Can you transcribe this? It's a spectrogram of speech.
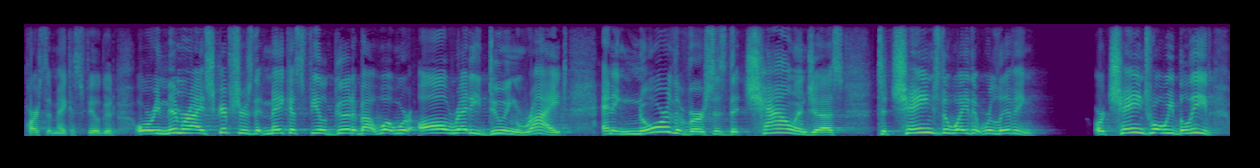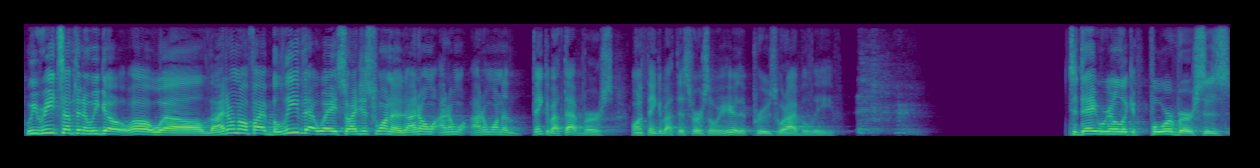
parts that make us feel good. Or we memorize scriptures that make us feel good about what we're already doing right and ignore the verses that challenge us to change the way that we're living or change what we believe. We read something and we go, "Oh, well, I don't know if I believe that way, so I just want to I don't I don't I don't want to think about that verse. I want to think about this verse over here that proves what I believe." Today we're going to look at four verses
